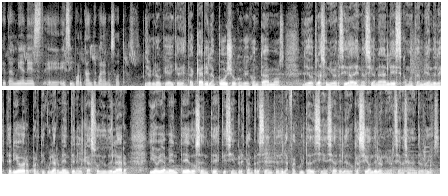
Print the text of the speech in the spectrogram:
que también es, eh, es importante para nosotros. Yo creo que hay que destacar el apoyo con que contamos de otras universidades nacionales como también del exterior, particularmente en el caso de UDELAR, y obviamente docentes que siempre están presentes de la Facultad de Ciencias de la Educación de la Universidad Nacional de Entre Ríos.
